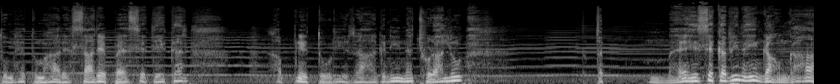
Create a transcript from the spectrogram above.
तुम्हें तुम्हारे सारे पैसे देकर अपनी तोड़ी रागनी न छुड़ा लूँ तब तक मैं इसे कभी नहीं गाऊँगा।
